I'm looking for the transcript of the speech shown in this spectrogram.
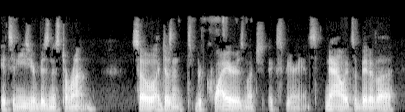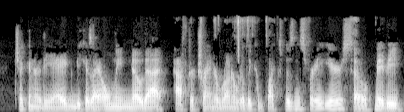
it's an easier business to run. So it doesn't require as much experience. Now it's a bit of a chicken or the egg because I only know that after trying to run a really complex business for eight years. So maybe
